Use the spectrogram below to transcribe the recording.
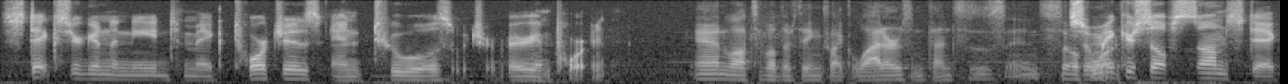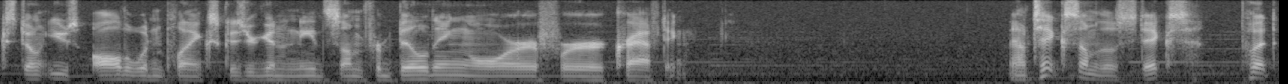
Sticks you're gonna need to make torches and tools, which are very important. And lots of other things like ladders and fences and so, So forth. make yourself some sticks. Don't use all the wooden planks because you're gonna need some for building or for crafting. Now take some of those sticks, put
